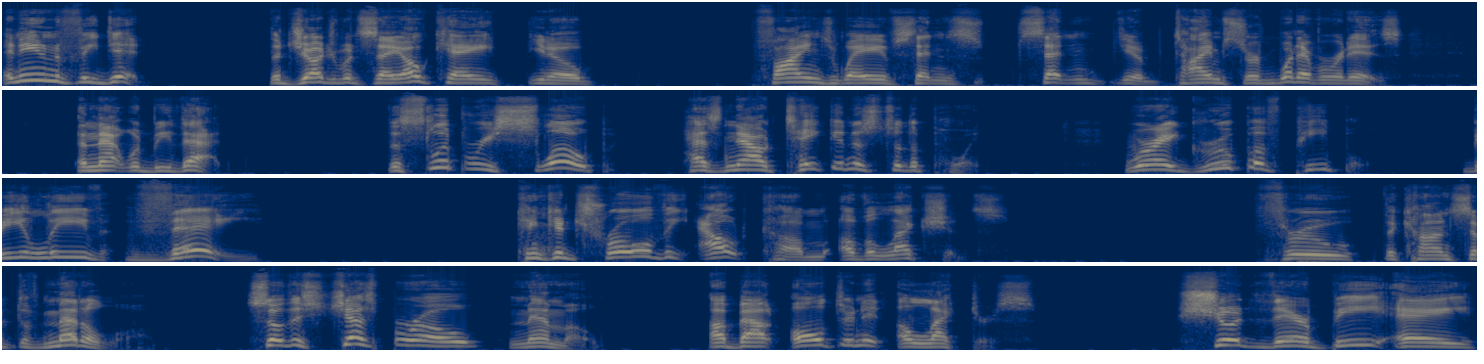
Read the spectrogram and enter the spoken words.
And even if he did, the judge would say, okay, you know, fines waived, sentence, sentence, you know, time served, whatever it is. And that would be that. The slippery slope has now taken us to the point where a group of people believe they can control the outcome of elections through the concept of meta law. So, this Chesebro memo about alternate electors, should there be a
